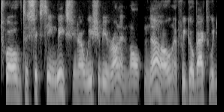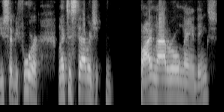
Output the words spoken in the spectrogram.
12 to 16 weeks, you know, we should be running. Well, no, if we go back to what you said before, let's establish bilateral landings,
